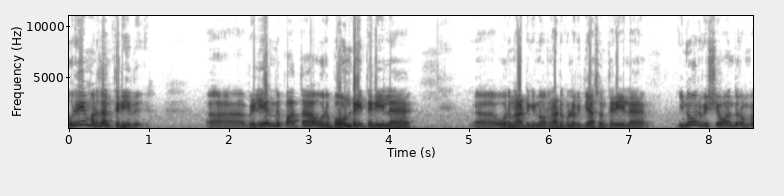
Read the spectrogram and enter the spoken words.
ஒரே மாதிரி தான் தெரியுது வெளியேருந்து பார்த்தா ஒரு பவுண்டரி தெரியல. ஒரு நாட்டுக்கு இன்னொரு நாட்டுக்குள்ள வித்தியாசம் தெரியல. இன்னொரு விஷயம் வந்து ரொம்ப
